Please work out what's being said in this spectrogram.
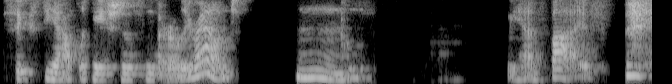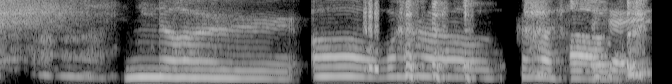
60 applications in the early round. Mm we had five. no. Oh, wow. Gosh. Um, okay.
